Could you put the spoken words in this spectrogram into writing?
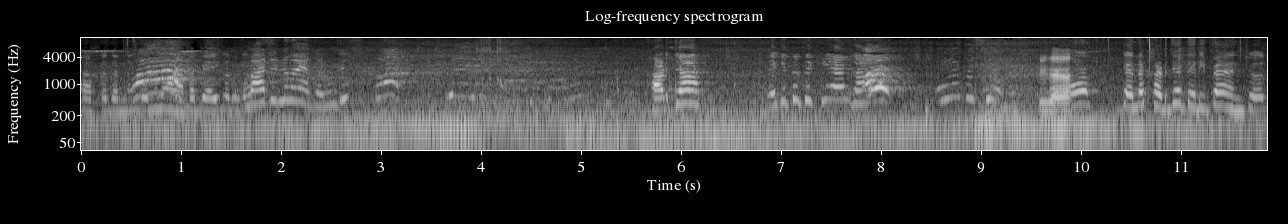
ਸਾਫ਼ ਤਾਂ ਕਰਨਾ ਹੀ ਨਹਾਉਣਾ ਤਾਂ ਪਿਆ ਹੀ ਕਰੂਗਾ। ਬਾਅਦ ਚ ਨਵਾਇਆ ਕਰੂੰਗੀ। ਖੜ ਜਾ। ਇਹ ਕਿੱਥੋਂ ਸਿੱਖੀਆਂ ਗਾ? ਉਹਨੇ ਦੱਸਿਆ। ਠੀਕ ਹੈ ਉਹ ਕਹਿੰਦਾ ਖੜ ਜਾ ਤੇਰੀ ਭੈਣ ਚੋਦ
